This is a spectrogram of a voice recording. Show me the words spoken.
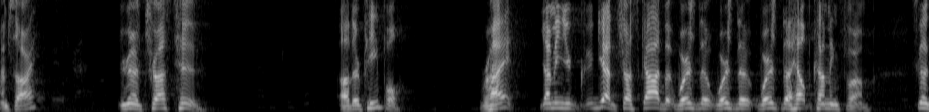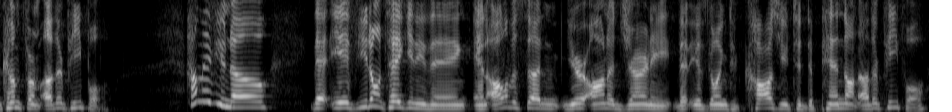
I'm sorry? You're going to trust who? Other people, right? I mean, you, you got to trust God, but where's the, where's, the, where's the help coming from? It's going to come from other people. How many of you know that if you don't take anything and all of a sudden you're on a journey that is going to cause you to depend on other people,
